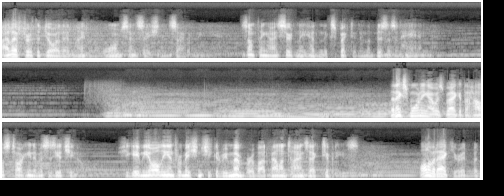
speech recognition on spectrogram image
I left her at the door that night with a warm sensation inside of me. Something I certainly hadn't expected in the business at hand. The next morning, I was back at the house talking to Mrs. Iachino. She gave me all the information she could remember about Valentine's activities. All of it accurate, but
